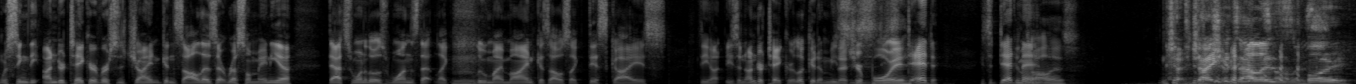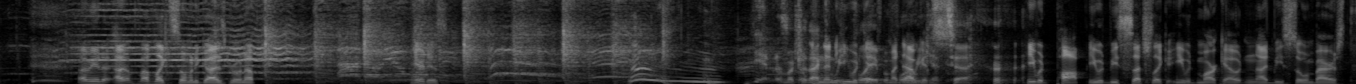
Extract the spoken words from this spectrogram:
was seeing the Undertaker versus Giant Gonzalez at WrestleMania. That's one of those ones that like Mm. blew my mind because I was like, this guy is the he's an Undertaker. Look at him. He's That's your boy? He's dead. He's a dead man. Gonzalez. Giant Gonzalez boy. I mean, I've, I've liked so many guys growing up. Here it is. How much of that And then can we he would play get- my dad gets- get to? he would pop. He would be such like he would mark out, and I'd be so embarrassed.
